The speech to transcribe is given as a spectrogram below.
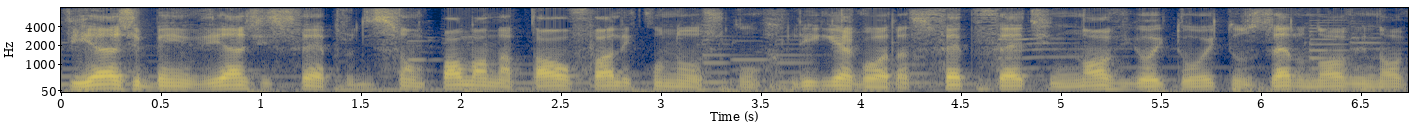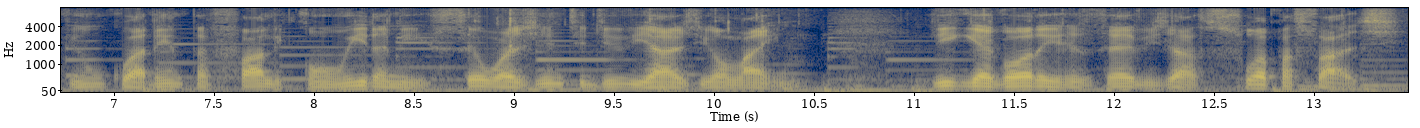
Viaje bem, viaje certo. De São Paulo a Natal, fale conosco. Ligue agora 77988099140. Fale com o Irani, seu agente de viagem online. Ligue agora e reserve já sua passagem.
